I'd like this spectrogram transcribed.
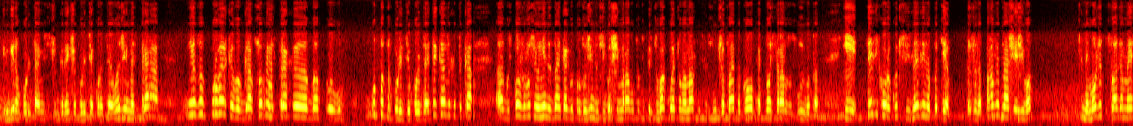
другиран полицай, мисля, че от гранична полиция, ако не се лъжи, и ме спря за проверка в град София, ме спряха от пътна полиция полицаи. Те казаха така, госпожо Русио, ние не знаем как да продължим да си вършим работата при това, което на нас не се случва. Това е такова петно и срам за службата. И тези хора, които са излезли на пътя, за да пазят нашия живот, не може да слагаме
